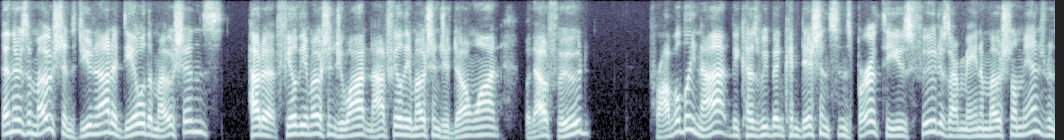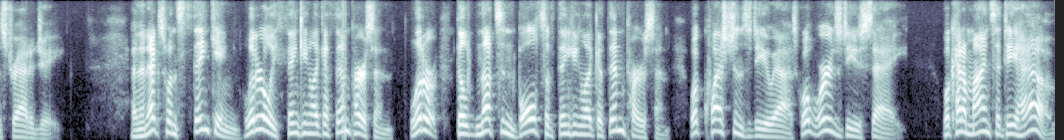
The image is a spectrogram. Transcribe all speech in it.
Then there's emotions. Do you know how to deal with emotions? How to feel the emotions you want, not feel the emotions you don't want without food? Probably not, because we've been conditioned since birth to use food as our main emotional management strategy. And the next one's thinking, literally thinking like a thin person, literally the nuts and bolts of thinking like a thin person. What questions do you ask? What words do you say? What kind of mindset do you have?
